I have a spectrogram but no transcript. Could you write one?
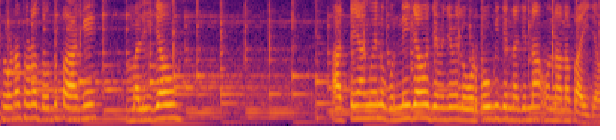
ਥੋੜਾ ਥੋੜਾ ਦੁੱਧ ਪਾ ਕੇ ਮਲੀ ਜਾਓ। ਆਟੇ ਵਾਂਗੂ ਇਹਨੂੰ ਗੁੰਨੀ ਜਾਓ ਜਿਵੇਂ ਜਿਵੇਂ ਲੋੜ ਪਊਗੀ ਜਿੰਨਾ ਜਿੰਨਾ ਉਹਨਾਂ ਉਹਨਾਂ ਪਾਈ ਜਾਓ।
